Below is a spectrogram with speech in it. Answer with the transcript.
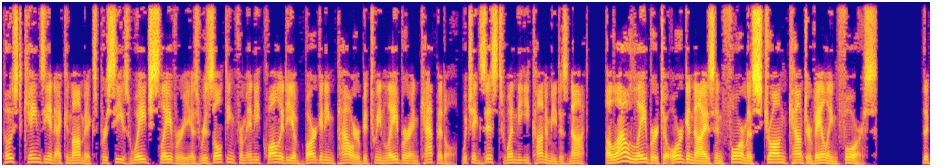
post-Keynesian economics perceives wage slavery as resulting from inequality of bargaining power between labor and capital, which exists when the economy does not allow labor to organize and form a strong countervailing force. The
